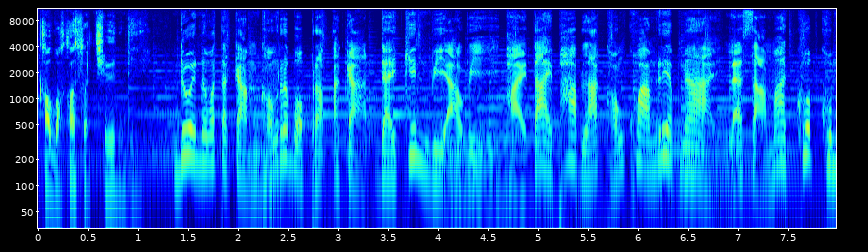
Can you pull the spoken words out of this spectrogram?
เขาบอกเขาสดชื่นดี ด้วยนวัตกรรมของระบบปรับอากาศไดกิน VRV ภายใต้ภาพลักษณ์ของความเรียบง่าย และสามารถควบคุม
